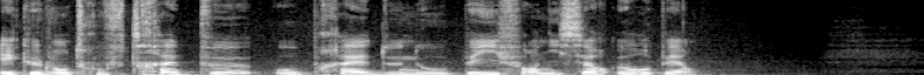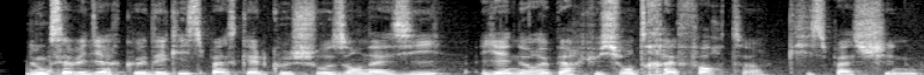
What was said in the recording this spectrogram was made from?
et que l'on trouve très peu auprès de nos pays fournisseurs européens. Donc ça veut dire que dès qu'il se passe quelque chose en Asie, il y a une répercussion très forte qui se passe chez nous,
